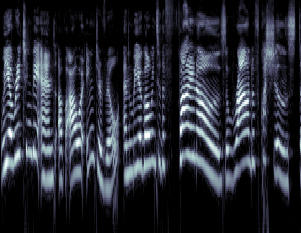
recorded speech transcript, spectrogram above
We are reaching the end of our interview and we are going to the finals, a round of questions.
